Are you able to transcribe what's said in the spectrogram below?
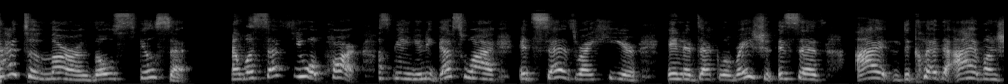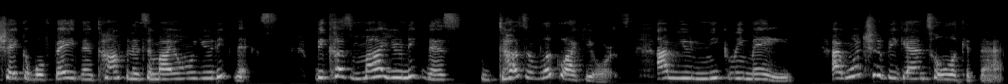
I had to learn those skill sets. And what sets you apart as being unique. That's why it says right here in the declaration, it says, I declare that I have unshakable faith and confidence in my own uniqueness. Because my uniqueness doesn't look like yours. I'm uniquely made. I want you to begin to look at that.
